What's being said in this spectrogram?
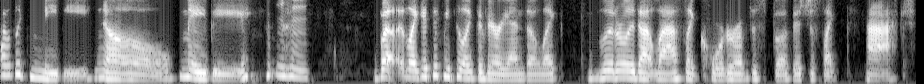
I was like, maybe, no, maybe. Mm-hmm. but like it took me to like the very end though. Like literally that last like quarter of this book is just like packed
